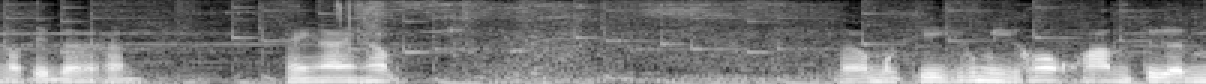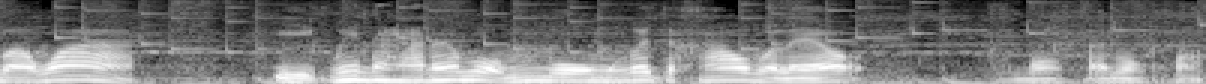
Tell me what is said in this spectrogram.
เราติดไว้แล้วกันใช้งานครับ แล้วเมื่อกี้ก็มีข้อความเตือนมาว่า อีกไม่นานนะครับผมวงมันก็จะเข้ามาแล้ว มองซ้ายมองขวา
